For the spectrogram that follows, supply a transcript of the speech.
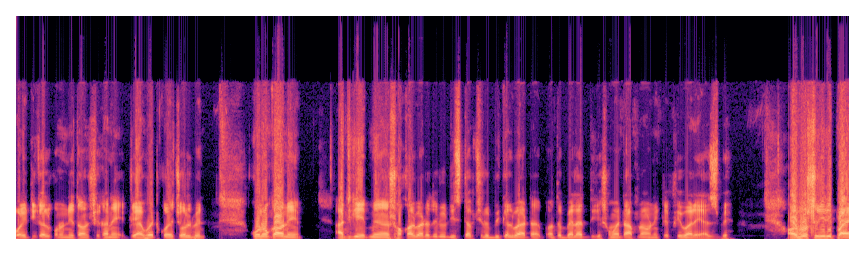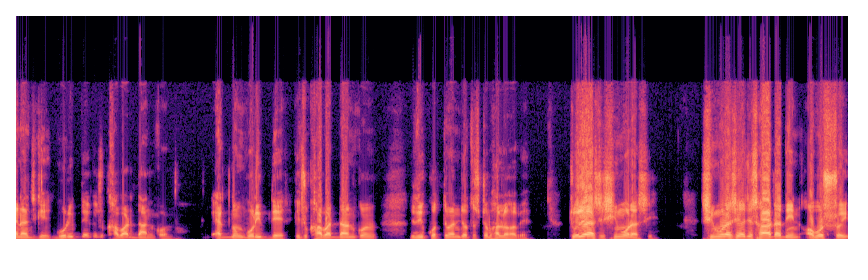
পলিটিক্যাল কোনো নেতা সেখানে একটু অ্যাভয়েড করে চলবেন। কোনো কারণে আজকে সকালবেলাটা একটু ডিস্টার্ব ছিল, বিকেলবেলাটা, অর্থাৎ বেলার দিকে সময়টা আপনার অনেকটা ফেভারে আসবে। অবশ্যই যদি পারেন আজকে, গরিবদের কিছু খাবার দান করুন। একদম গরিবদের কিছু খাবার দান করুন, যদি করতে পারেন যথেষ্ট ভালো হবে। চলে আসি সিংহ রাশি। সিংহ রাশি আছে সারাটা দিন অবশ্যই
